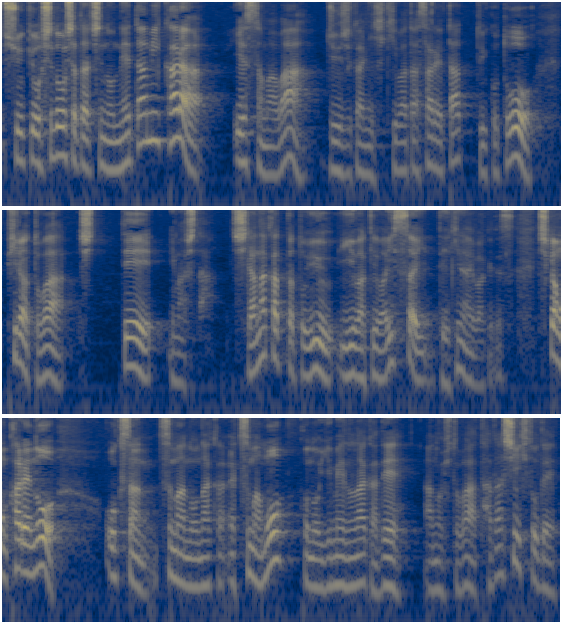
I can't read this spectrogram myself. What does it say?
宗教指導者たちの妬みからイエス様は十字架に引き渡されたということをピラトは知っていました。知らなかったという言い訳は一切できないわけです。しかも彼の奥さん妻の中妻もこの夢の中であの人は正しい人で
